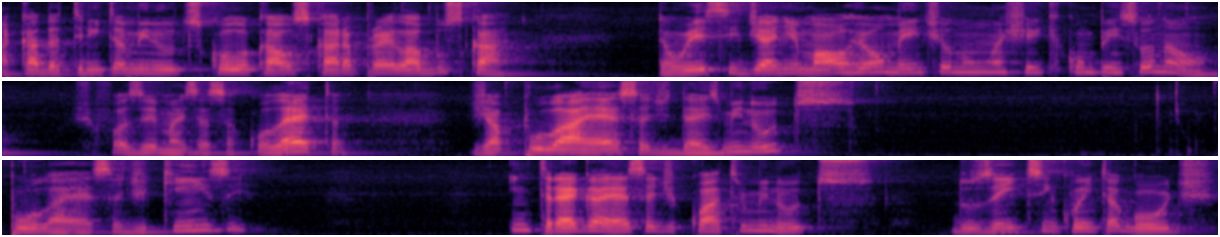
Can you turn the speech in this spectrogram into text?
a cada 30 minutos colocar os caras para ir lá buscar. Então esse de animal realmente eu não achei que compensou não. Deixa eu fazer mais essa coleta, já pular essa de 10 minutos, pula essa de 15, entrega essa de 4 minutos, 250 gold.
